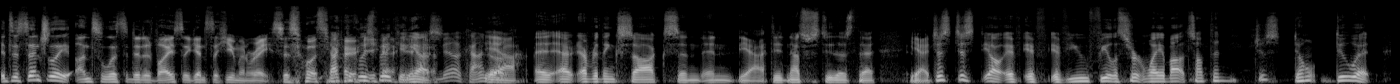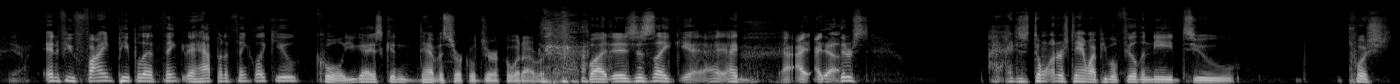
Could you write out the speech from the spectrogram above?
It's essentially unsolicited advice against the human race. Is what's Technically yeah, speaking, yeah. yes, Yeah, kind of. Yeah, everything sucks, and and yeah, did not supposed to do this. That yeah, just just you know, if if if you feel a certain way about something, just don't do it. Yeah. And if you find people that think that happen to think like you, cool. You guys can have a circle jerk or whatever. but it's just like I, I, I, I Yeah. there's, I, I just don't understand why people feel the need to push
